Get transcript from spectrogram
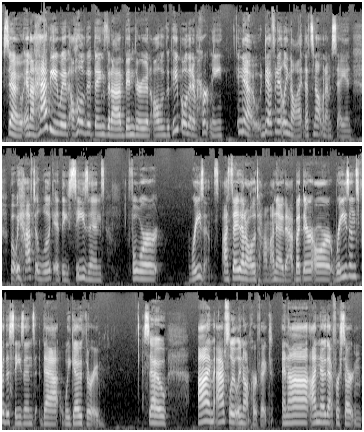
So, am I happy with all of the things that I've been through and all of the people that have hurt me? No, definitely not. That's not what I'm saying. But we have to look at these seasons for reasons. I say that all the time. I know that. But there are reasons for the seasons that we go through. So, I'm absolutely not perfect. And I, I know that for certain.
